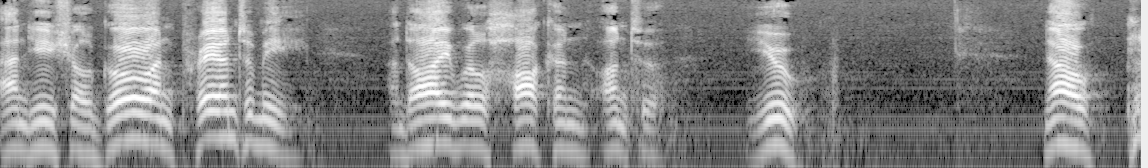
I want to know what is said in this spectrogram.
and ye shall go and pray unto me, and I will hearken unto you. Now,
